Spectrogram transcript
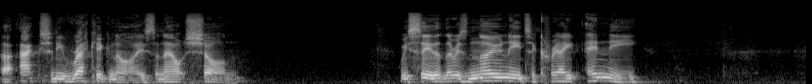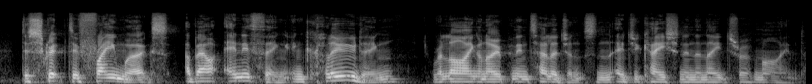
are actually recognized and outshone. We see that there is no need to create any descriptive frameworks about anything, including relying on open intelligence and education in the nature of mind.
